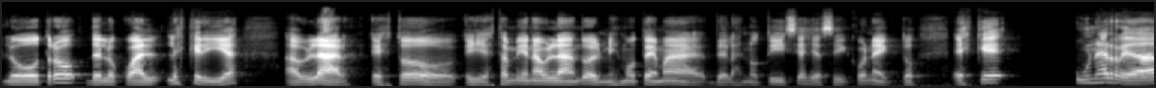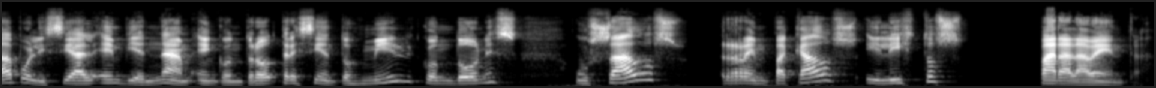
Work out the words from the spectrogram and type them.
lo otro de lo cual les quería hablar, esto, y es también hablando del mismo tema de las noticias y así conecto, es que una redada policial en Vietnam encontró 300.000 condones usados, reempacados y listos para la venta.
